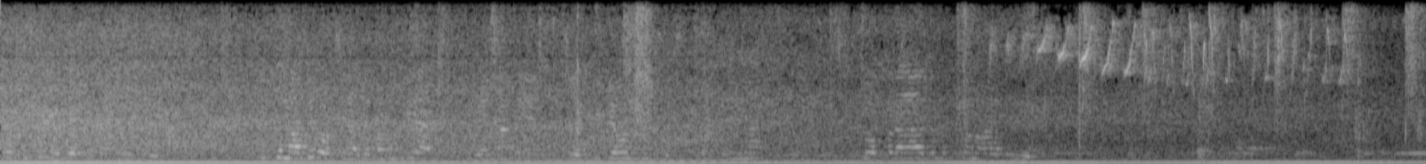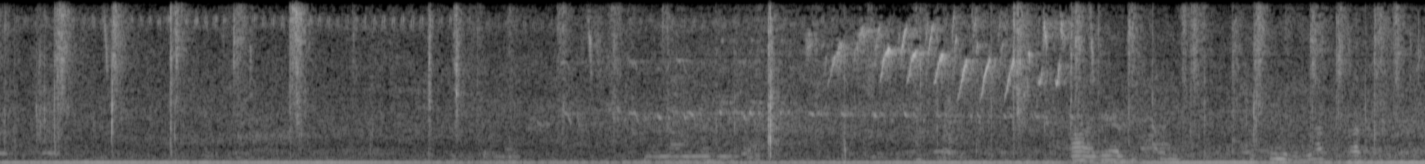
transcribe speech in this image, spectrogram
ਉਹ ਕਿੱਥੇ ਲੈ ਗਏ ਇੱਕ ਮਾਝੀ ਇਹਨਾਂ ਤੇ ਦੇਖੀ ਕਿਉਂ ਨਹੀਂ ਚੋਪੜਾ ਨਾਲ ਤੇ ਮੁੱਖਣ ਨਹੀਂ ਆ ਗਏ ਅੱਜ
